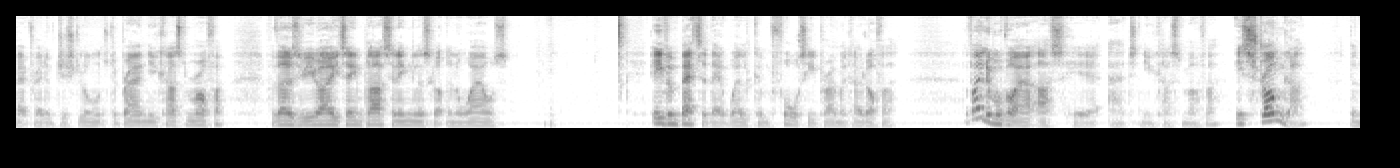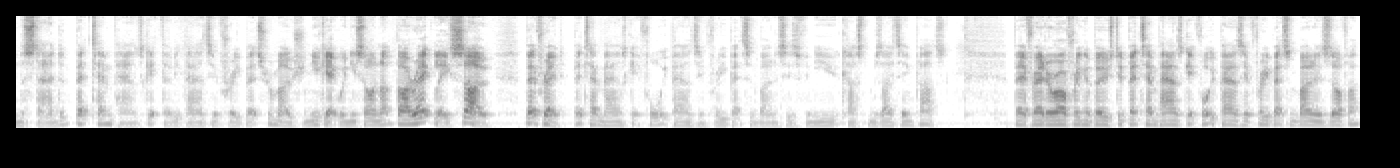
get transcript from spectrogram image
Betfred have just launched a brand new customer offer for those of you 18 plus in England, Scotland, and Wales. Even better, their welcome 40 promo code offer, available via us here at New Customer Offer, is stronger than the standard bet £10, get £30 in free bets promotion you get when you sign up directly. So, Betfred, bet £10, get £40 in free bets and bonuses for new customers 18 plus. Betfred are offering a boosted bet £10, get £40 in free bets and bonuses offer.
